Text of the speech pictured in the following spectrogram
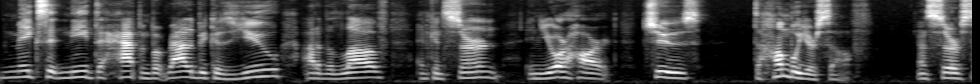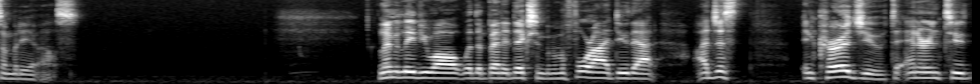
makes it need to happen, but rather because you, out of the love and concern in your heart, choose to humble yourself and serve somebody else. Let me leave you all with a benediction, but before I do that, I just encourage you to enter into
